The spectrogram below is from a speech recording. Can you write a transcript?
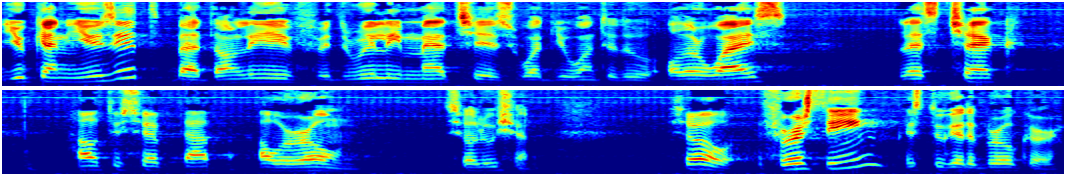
you can use it, but only if it really matches what you want to do. Otherwise, let's check how to set up our own solution. So first thing is to get a broker.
